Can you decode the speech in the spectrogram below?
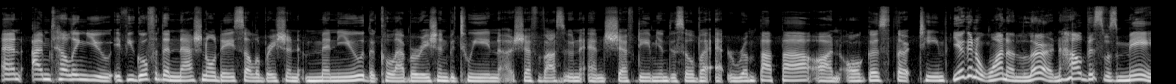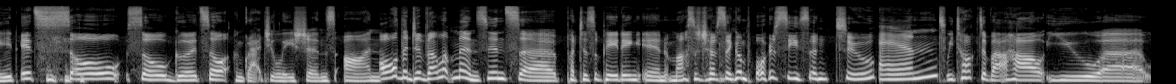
And I'm telling you, if you go for the National Day celebration menu, the collaboration between uh, Chef Vasun and Chef Damien De Silva at Rempapa on August 13th, you're going to want to learn how this was made. It's so, so good. So, congratulations on all the developments since uh, participating in MasterChef Singapore season two. And we talked about how you uh,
